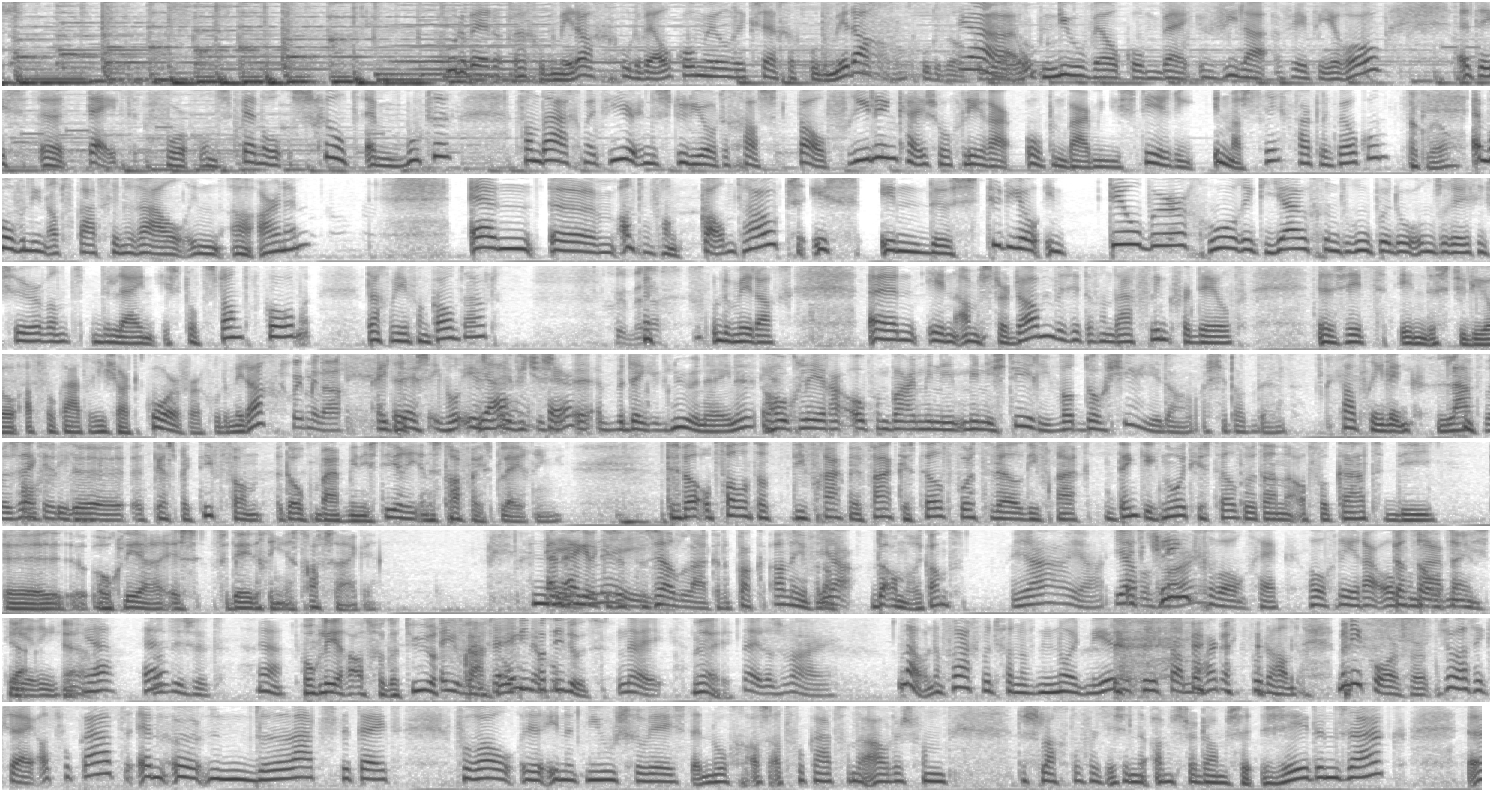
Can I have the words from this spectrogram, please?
Goedemiddag, uh, goedemiddag, goede welkom wilde ik zeggen. Goedemiddag. Goede welkom. Ja, opnieuw welkom bij Villa VPRO. Het is uh, tijd voor ons panel Schuld en Boete. Vandaag met hier in de studio te gast Paul Vrielink. Hij is hoogleraar Openbaar Ministerie in Maastricht. Hartelijk welkom. Dank u wel. En bovendien advocaat-generaal in uh, Arnhem. En Anton van Kanthout is in de studio in Tilburg hoor ik juichend roepen door onze regisseur... want de lijn is tot stand gekomen. Dag meneer Van Kanthout. Goedemiddag. Goedemiddag. En in Amsterdam, we zitten vandaag flink verdeeld... Uh, zit in de studio advocaat Richard Korver. Goedemiddag. Goedemiddag. Hey Tess, ik wil eerst ja, eventjes, uh, bedenk ik nu in ene... Ja. hoogleraar openbaar ministerie. Wat doseer je dan als je dat bent? Paul Vrielink. Laten we zeggen de, het perspectief van het openbaar ministerie... en de strafrechtspleging. Het is wel opvallend dat die vraag mij vaak gesteld wordt... terwijl die vraag denk ik nooit gesteld wordt aan een advocaat... die uh, hoogleraar is verdediging en strafzaken. Nee, en eigenlijk nee. is het dezelfde lakende pak, alleen vanaf ja. de andere kant. Ja, ja. ja het klinkt gewoon gek, hoogleraar openbaar ministerie. Ja, ja. ja dat is het. Ja. Hoogleraar advocatuur vraagt ook niet wat hij doet. Nee. nee, nee, dat is waar. Nou, dan vragen we het vanaf nu nooit meer. Dat ligt allemaal hartstikke voor de hand. Meneer Korver, zoals ik zei, advocaat en uh, de laatste tijd vooral uh, in het nieuws geweest... en nog als advocaat van de ouders van de slachtoffertjes in de Amsterdamse zedenzaak. Uh,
